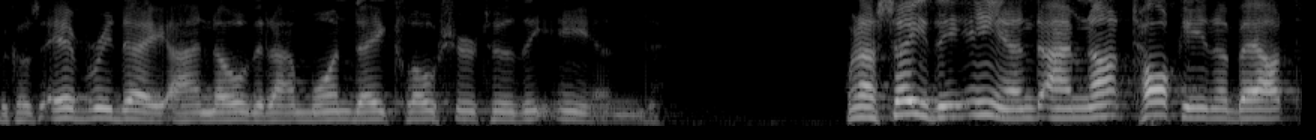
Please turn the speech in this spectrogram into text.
Because every day I know that I'm one day closer to the end. When I say the end, I'm not talking about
